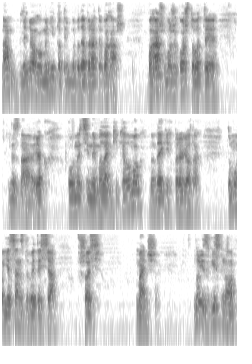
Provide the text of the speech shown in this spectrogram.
нам для нього мені потрібно буде брати багаж. Багаж може коштувати, не знаю, як повноцінний маленький килимок на деяких перельотах, тому є сенс дивитися в щось менше. Ну і звісно,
